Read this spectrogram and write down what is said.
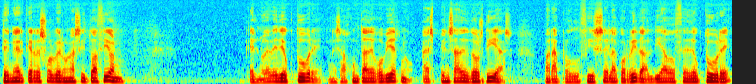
tener que resolver una situación el 9 de octubre en esa Junta de Gobierno a expensa de dos días para producirse la corrida el día 12 de octubre,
